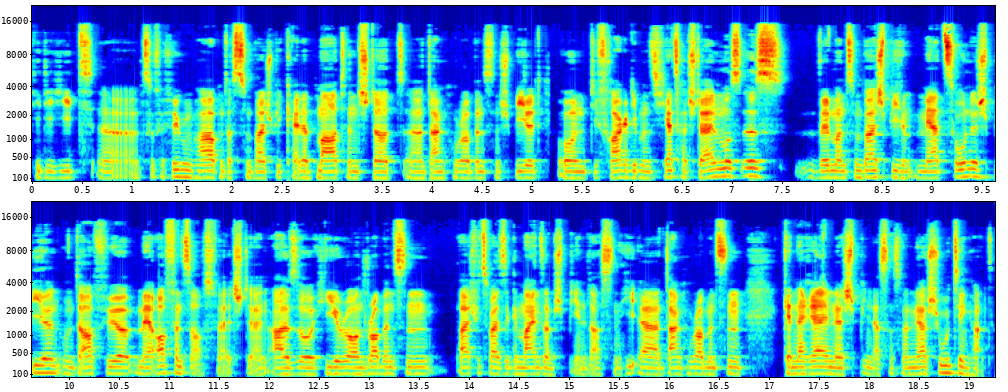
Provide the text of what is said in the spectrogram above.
die die Heat äh, zur Verfügung haben, dass zum Beispiel Caleb Martin statt äh, Duncan Robinson spielt. Und die Frage, die man sich jetzt halt stellen muss, ist, will man zum Beispiel mehr Zone spielen und dafür mehr Offense aufs Feld stellen? Also Hero und Robinson beispielsweise gemeinsam spielen lassen, He äh, Duncan Robinson generell mehr spielen lassen, dass man mehr Shooting hat.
